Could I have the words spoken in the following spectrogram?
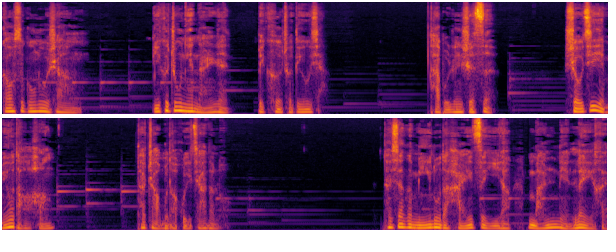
高速公路上，一个中年男人被客车丢下。他不认识字，手机也没有导航，他找不到回家的路。他像个迷路的孩子一样，满脸泪痕，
